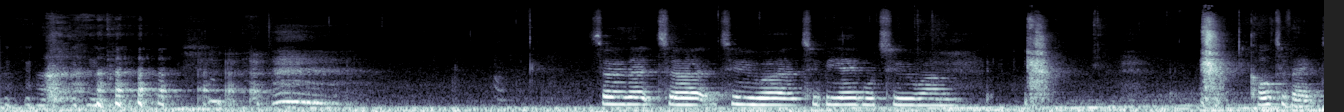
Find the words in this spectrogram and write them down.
so that uh, to uh, to be able to um, cultivate,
